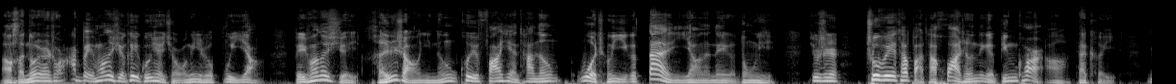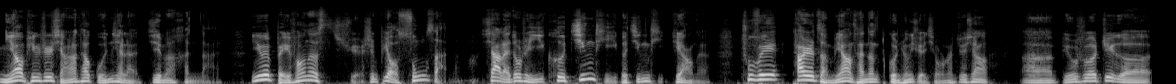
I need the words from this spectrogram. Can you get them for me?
啊。很多人说啊，北方的雪可以滚雪球，我跟你说不一样。北方的雪很少，你能会发现它能握成一个蛋一样的那个东西，就是除非它把它化成那个冰块啊才可以。你要平时想让它滚起来，基本很难，因为北方的雪是比较松散的嘛，下来都是一颗晶体一个晶体这样的。除非它是怎么样才能滚成雪球呢？就像呃，比如说这个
